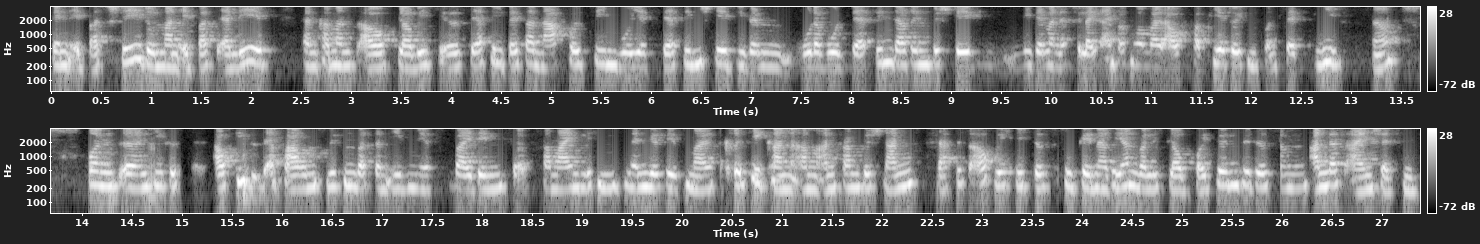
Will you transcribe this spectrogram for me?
wenn etwas steht und man etwas erlebt, dann kann man es auch, glaube ich, äh, sehr viel besser nachvollziehen, wo jetzt der Sinn steht, wie wenn, oder wo der Sinn darin besteht, wie wenn man es vielleicht einfach nur mal auf Papier durch ein Konzept liest. Ja? Und äh, dieses auch dieses Erfahrungswissen, was dann eben jetzt bei den vermeintlichen, nennen wir sie jetzt mal, Kritikern am Anfang bestand, das ist auch wichtig, das zu generieren, weil ich glaube, heute würden sie das ähm, anders einschätzen.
